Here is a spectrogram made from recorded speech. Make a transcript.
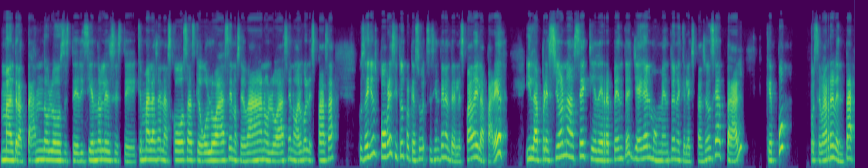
maltratándolos, este, diciéndoles este, qué mal hacen las cosas, que o lo hacen o se van o lo hacen o algo les pasa? Pues ellos pobrecitos porque se sienten entre la espada y la pared y la presión hace que de repente llegue el momento en el que la expansión sea tal que ¡pum! pues se va a reventar,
